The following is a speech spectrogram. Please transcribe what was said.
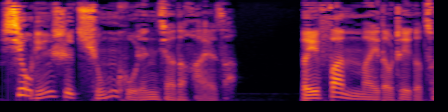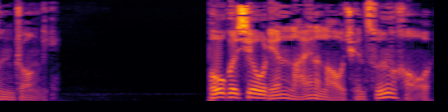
秀莲是穷苦人家的孩子，被贩卖到这个村庄里。不过，秀莲来了老泉村后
